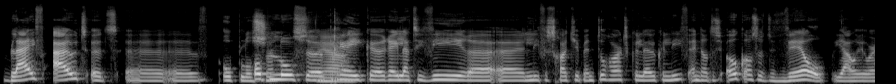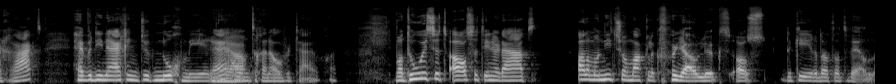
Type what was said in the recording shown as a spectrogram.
Blijf uit het eh, eh, oplossen. oplossen, Ja. breken, relativeren. Eh, lieve schat, je bent toch hartstikke leuk en lief. En dat is ook als het wel jou heel erg raakt, hebben we die neiging natuurlijk nog meer hè, Ja. om te gaan overtuigen. Want hoe is het als het inderdaad allemaal niet zo makkelijk voor jou lukt als de keren dat dat wel.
